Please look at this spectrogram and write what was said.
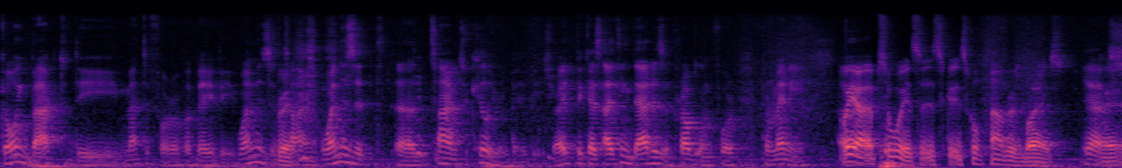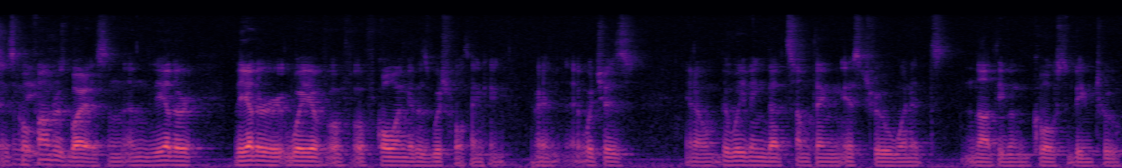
going back to the metaphor of a baby, when is it right. time? When is it uh, time to kill your babies, right? Because I think that is a problem for for many. Oh yeah, absolutely. It's it's, it's called founder's bias. Yeah, right? it's called founder's bias, and, and the other the other way of, of, of calling it is wishful thinking, right? Which is, you know, believing that something is true when it's not even close to being true.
